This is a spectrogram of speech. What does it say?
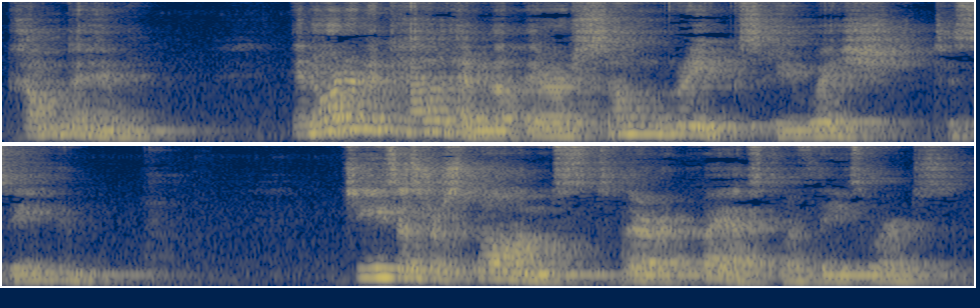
come to him in order to tell him that there are some Greeks who wish to see him. Jesus responds to their request with these words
